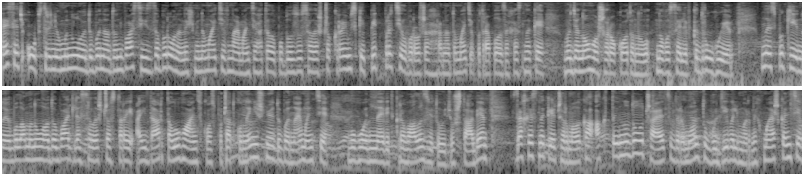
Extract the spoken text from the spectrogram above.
Десять обстрілів минулої доби на Донбасі із заборонених мінометів найманці гатили поблизу селища Кримське. Під приціл ворожих гранатометів потрапили захисники водяного широкого та Новоселівки другої. Неспокійною була минула доба для селища Старий Айдар та Луганського. Спочатку нинішньої доби найманці вогонь не відкривали, звітують у штабі. Захисники Чермалика активно долучаються до ремонту будівель мирних мешканців,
